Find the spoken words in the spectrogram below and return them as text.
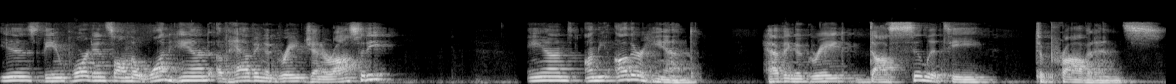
is the importance, on the one hand, of having a great generosity, and on the other hand, having a great docility to providence.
